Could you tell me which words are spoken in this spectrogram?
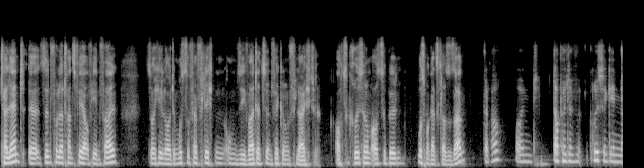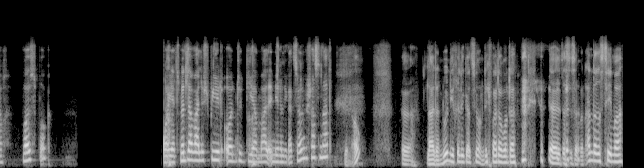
Talent, äh, sinnvoller Transfer auf jeden Fall. Solche Leute musst du verpflichten, um sie weiterzuentwickeln und vielleicht auch zu größerem auszubilden. Muss man ganz klar so sagen. genau. Und doppelte Grüße gehen nach Wolfsburg. Wo er jetzt mittlerweile spielt und die er mal in die Relegation geschossen hat. Genau. Äh, leider nur in die Relegation, nicht weiter runter. äh, das ist aber ein anderes Thema.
